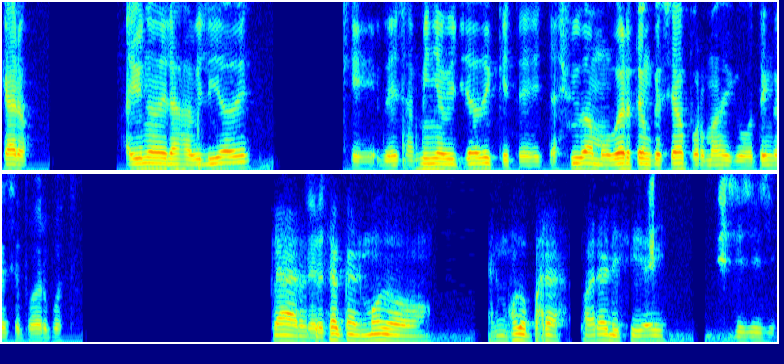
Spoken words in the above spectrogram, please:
Claro, hay una de las habilidades que, de esas mini habilidades que te, te ayuda a moverte aunque sea por más de que vos tengas ese poder puesto. Claro, te saca el modo, el modo para parálisis de ahí. Sí, sí, sí, sí.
